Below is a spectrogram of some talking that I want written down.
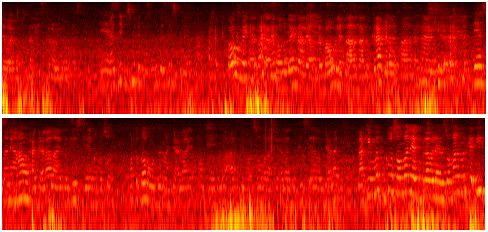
le waa dalxiis kale way noo maldibs midda kuguda daris badan yes ani ahaan waxaa jeclaa lahay dalxiiskeena qaso horta dhowr wadanaa jeclaay horta wadamada laakiin marka kuwa soomaaliya ka bilaabi lahayd soomaaliya markay dhiig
